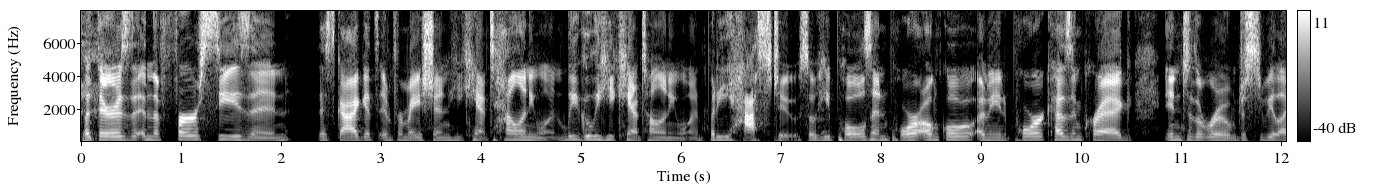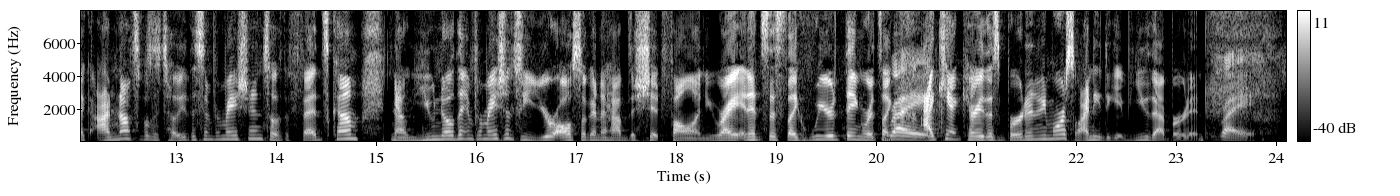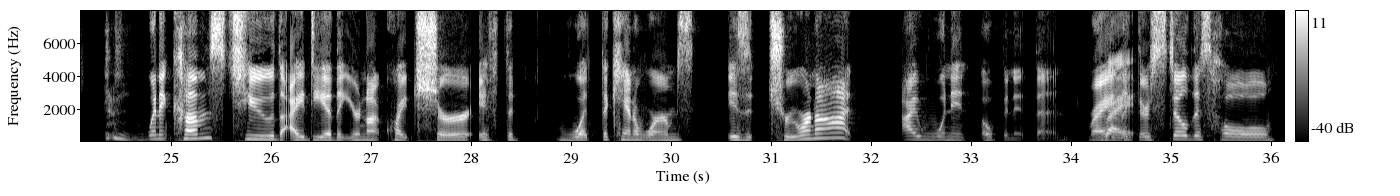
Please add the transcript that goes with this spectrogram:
but there is in the first season, this guy gets information he can't tell anyone. Legally, he can't tell anyone, but he has to. So he pulls in poor uncle, I mean, poor cousin Craig into the room just to be like, I'm not supposed to tell you this information. So if the feds come, now you know the information. So you're also going to have the shit fall on you, right? And it's this like weird thing where it's like, Right. I can't carry this burden anymore. So I need to give you that burden Right. when it comes to the idea that you're not quite sure if the what the can of worms is it true or not, I wouldn't open it then, right? Right. Like there's still this whole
